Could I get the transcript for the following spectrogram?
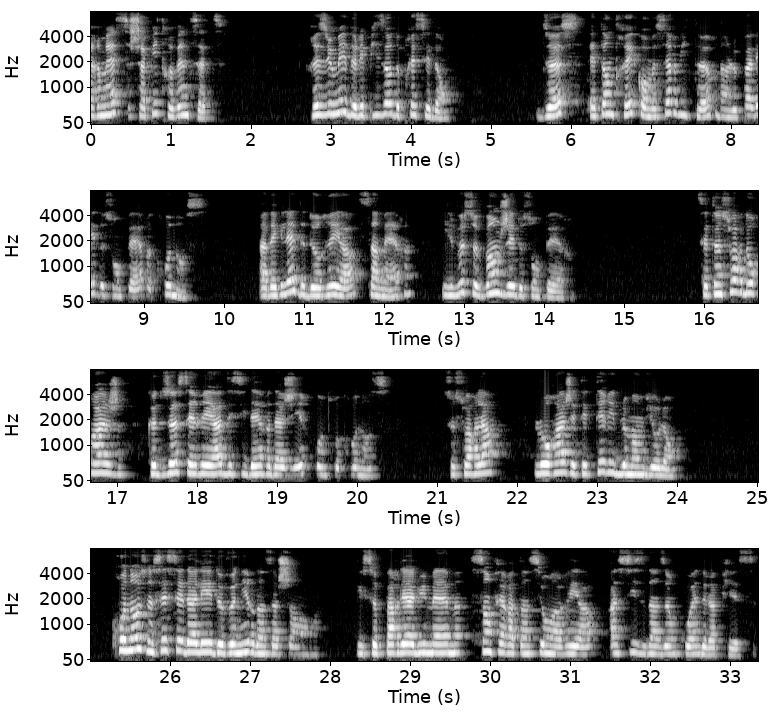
Hermès chapitre 27 Résumé de l'épisode précédent. Zeus est entré comme serviteur dans le palais de son père Cronos. Avec l'aide de Rhea, sa mère, il veut se venger de son père. C'est un soir d'orage que Zeus et Rhea décidèrent d'agir contre Cronos. Ce soir-là, l'orage était terriblement violent. Cronos ne cessait d'aller et de venir dans sa chambre. Il se parlait à lui-même sans faire attention à Rhea, assise dans un coin de la pièce.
